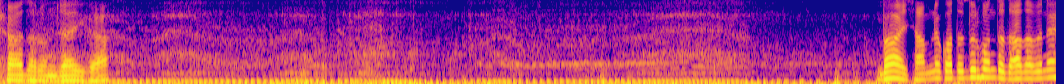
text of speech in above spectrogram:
সাধারণ জায়গা। ভাই, সামনে কত দূর পর্যন্ত যাওয়া যাবে না?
